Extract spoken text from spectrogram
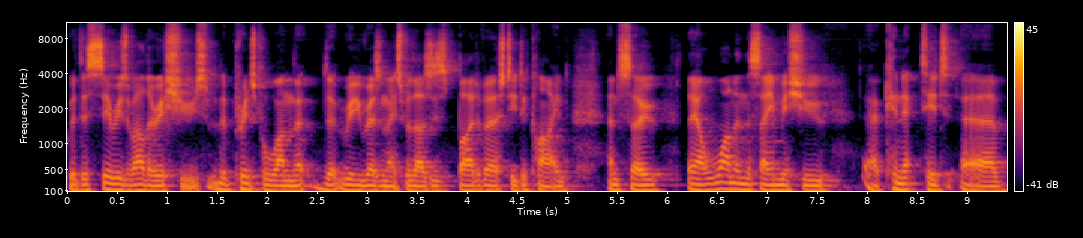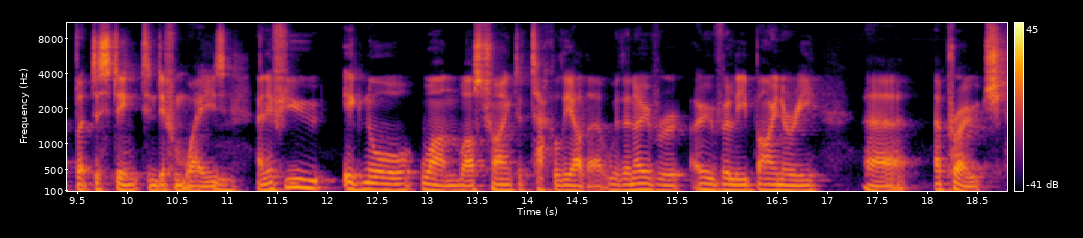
with a series of other issues. The principal one that, that really resonates with us is biodiversity decline. And so they are one and the same issue. Uh, connected uh, but distinct in different ways. Mm. And if you ignore one whilst trying to tackle the other with an over overly binary uh, approach,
